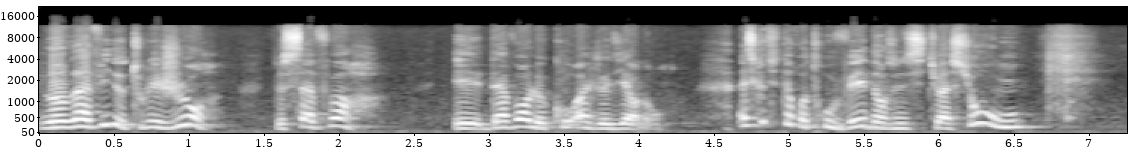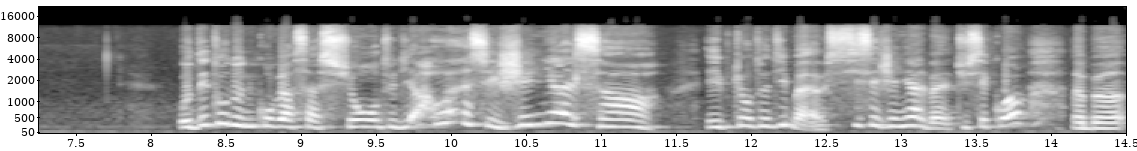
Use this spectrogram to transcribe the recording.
dans la vie de tous les jours, de savoir et d'avoir le courage de dire non. Est-ce que tu t'es retrouvé dans une situation où, au détour d'une conversation, on te dit Ah ouais, c'est génial ça Et puis on te dit bah, Si c'est génial, bah, tu sais quoi? Eh ben,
